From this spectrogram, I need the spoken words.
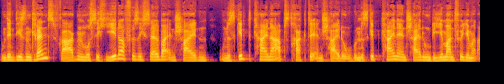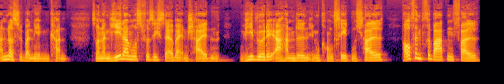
Und in diesen Grenzfragen muss sich jeder für sich selber entscheiden. Und es gibt keine abstrakte Entscheidung. Und es gibt keine Entscheidung, die jemand für jemand anders übernehmen kann. Sondern jeder muss für sich selber entscheiden, wie würde er handeln im konkreten Fall, auch im privaten Fall,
